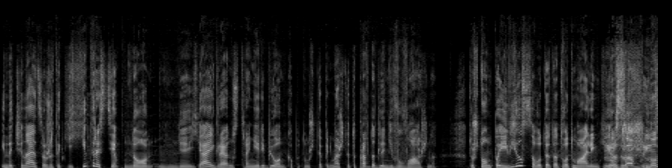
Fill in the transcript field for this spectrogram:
И начинаются уже такие хитрости, но я играю на стороне ребенка, потому что я понимаю, что это правда для него важно. То, что он появился, вот этот вот маленький но, разрушитель. но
